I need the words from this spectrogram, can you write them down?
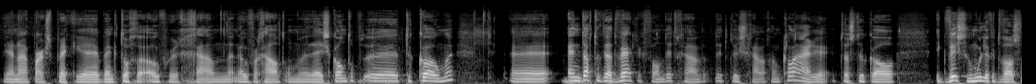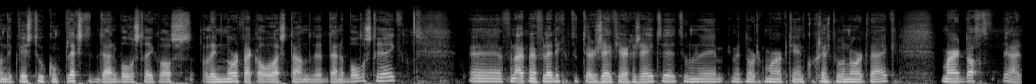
ja, na een paar gesprekken ben ik toch overgegaan en overgehaald om deze kant op te komen. En dacht ook daadwerkelijk van, dit, gaan we, dit klusje gaan we gewoon klaren. Het was natuurlijk al, ik wist hoe moeilijk het was, want ik wist hoe complex de Duinebollenstreek was. Alleen Noordwijk al staan de Duinebollenstreek. Eh, vanuit mijn verleden, ik heb toen zeven jaar gezeten toen eh, met Noordelijk Marketing en Congresbureau Noordwijk. Maar dacht, ja,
